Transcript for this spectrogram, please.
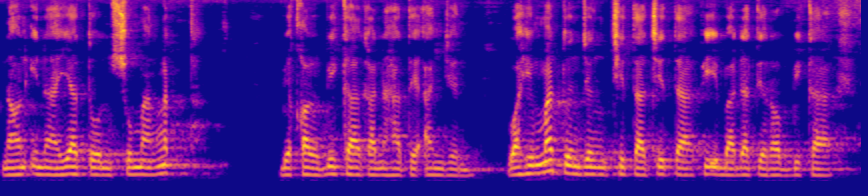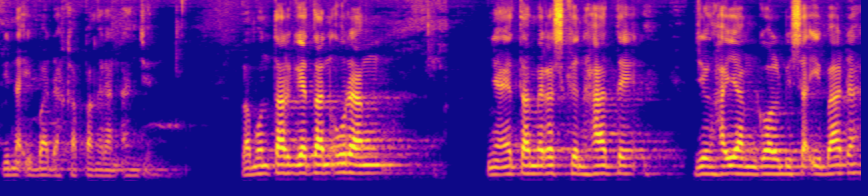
naon inayatun sumanget? Biqalbika kana hati anjeun. Wa himmatun jeung cita-cita fi ibadati rabbika dina ibadah ka pangeran anjeun. Lamun targetan urang nyaeta mereskeun hate jeung hayang gol bisa ibadah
